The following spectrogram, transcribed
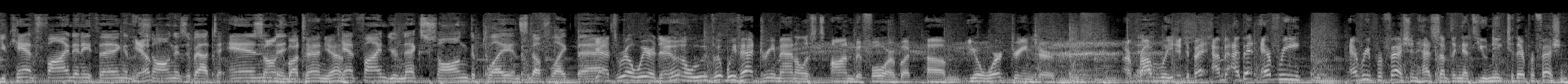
you can't find anything and the Yep. song is about to end. Song's and about to end, yeah. Can't find your next song to play and stuff like that. yeah, it's real weird. Uh, We've, we've had dream analysts on before, but um, your work dreams are are probably. Dep- I I bet every every profession has something that's unique to their profession.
